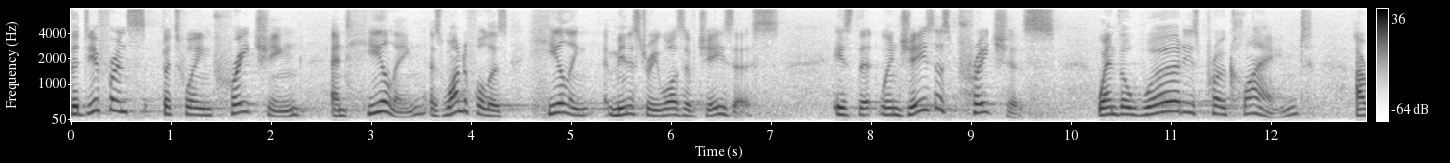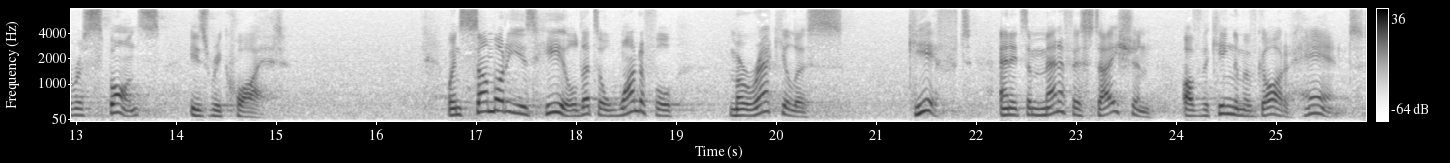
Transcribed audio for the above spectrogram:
The difference between preaching and healing, as wonderful as healing ministry was of Jesus, is that when Jesus preaches, when the word is proclaimed, a response is required. When somebody is healed, that's a wonderful, miraculous gift, and it's a manifestation of the kingdom of God at hand.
